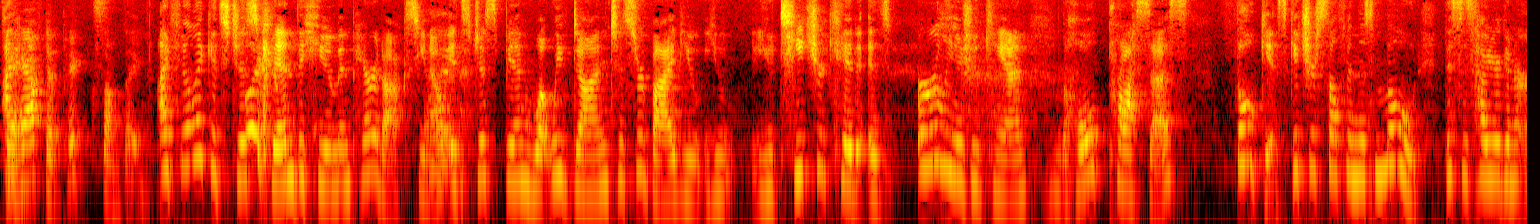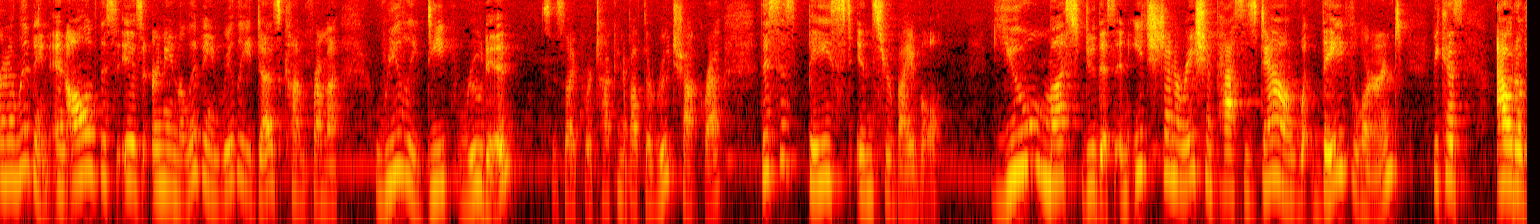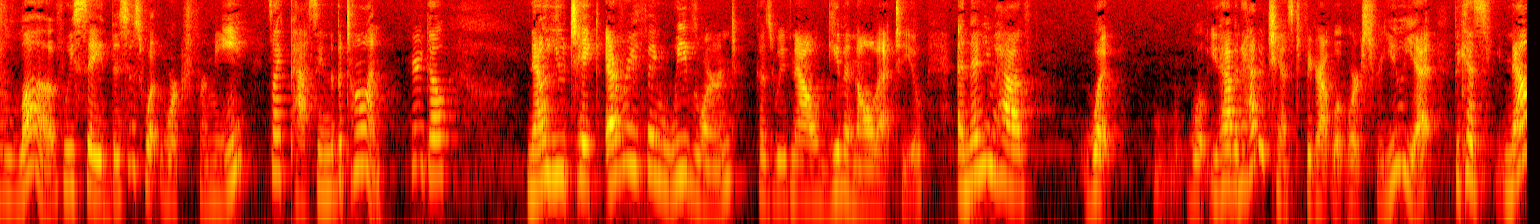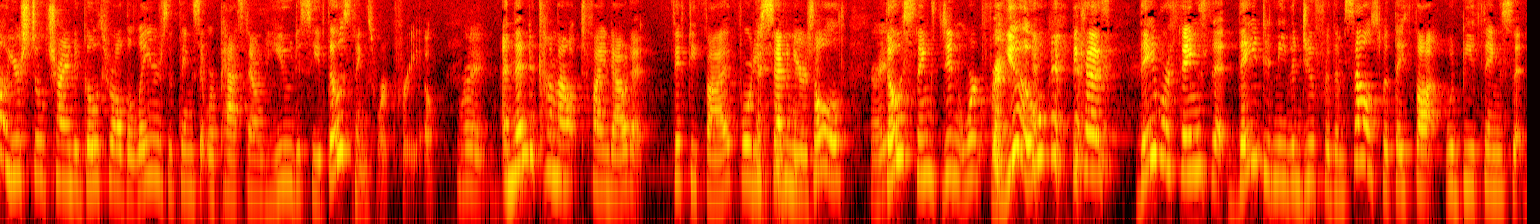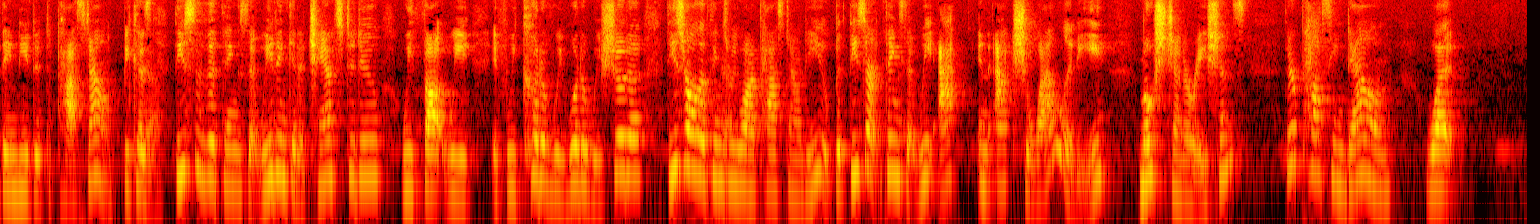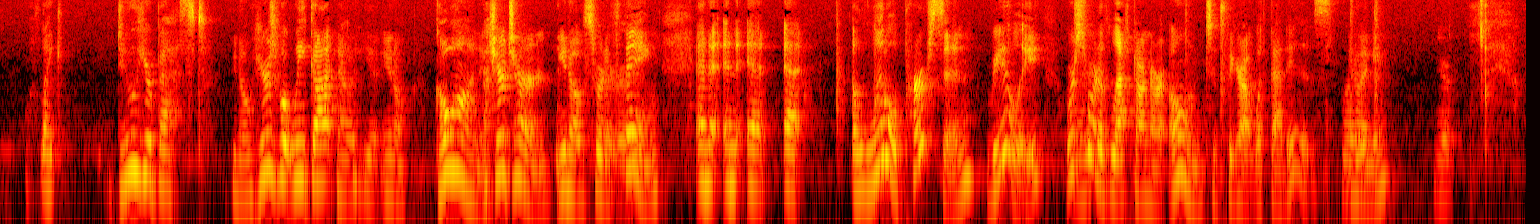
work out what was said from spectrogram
to I, have to pick something. I feel like it's just like, been the human paradox. You know, it's just been what we've done to survive. You you you teach your kid as early as you can the whole process. Focus. Get yourself in this mode. This is how you're going to earn a living. And all of this is earning a living really does come from a really deep rooted this is like we're talking about the root chakra this is based in survival. You must do this. And each generation passes down what they've learned because out of love we say this is what worked for me it's like passing the baton here you go now you take everything we've learned because we've now given all that to you and then you have what well, you haven't had a chance to figure out what works for you yet because now you're still trying to go through all the layers of things that were passed down to you to see if those things work for you. Right. And then to come out to find out at 55, 47 years old, right. those things didn't work for you because they were things that they didn't even do for themselves, but they thought would be things that they needed to pass down. Because yeah. these are the things that we didn't get a chance to do. We thought we, if we could have, we would have, we should have. These are all the things yeah. we want to pass down to you. But these aren't things that we act in actuality most generations, they're passing down what, like, do your best. You know, here's what we got now. You, you know, go on, it's your turn. You know, sort of right. thing. And and and at a little person, really, we're right. sort of left on our own to figure out what that is. Right. You know what I mean? Yep.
